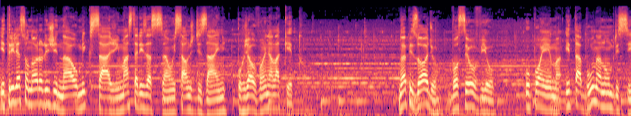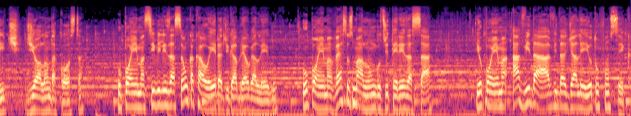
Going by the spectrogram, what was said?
E trilha sonora original, mixagem, masterização e sound design por Giovanni Alaqueto. No episódio, você ouviu o poema Itabuna Lombricite, de Yolanda Costa, o poema Civilização Cacaueira, de Gabriel Galego, o poema Versos Malungos, de Teresa Sá. E o poema A Vida Ávida, de Aleilton Fonseca,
